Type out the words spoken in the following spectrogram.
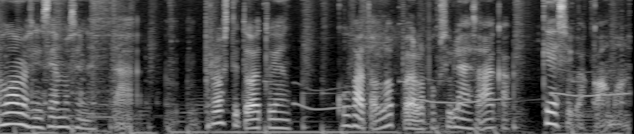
Mä huomasin semmoisen, että prostituoitujen kuvat on loppujen lopuksi yleensä aika kesyä kamaa.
